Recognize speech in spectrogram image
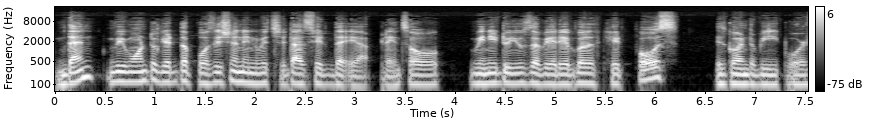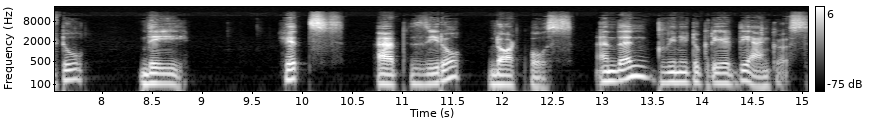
then we want to get the position in which it has hit the AR plane. So we need to use the variable hit pose is going to be equal to the hits at 0 dot pose. And then we need to create the anchors.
